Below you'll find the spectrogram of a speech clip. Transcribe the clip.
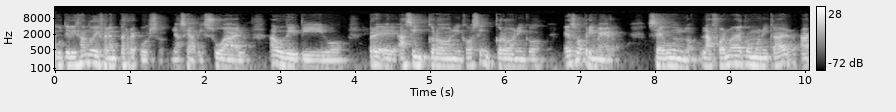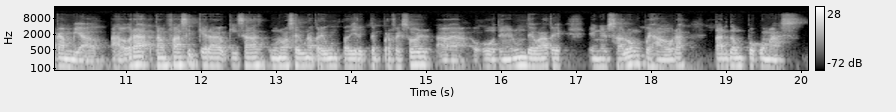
utilizando diferentes recursos, ya sea visual, auditivo, eh, asincrónico, sincrónico. Eso primero. Segundo, la forma de comunicar ha cambiado. Ahora, tan fácil que era quizás uno hacer una pregunta directa al profesor o tener un debate en el salón, pues ahora tarda un poco más.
